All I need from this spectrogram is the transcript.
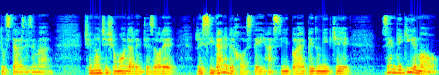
دوست عزیز من چنانچه شما در انتظار رسیدن به خواسته ای هستید باید بدونید که زندگی ما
